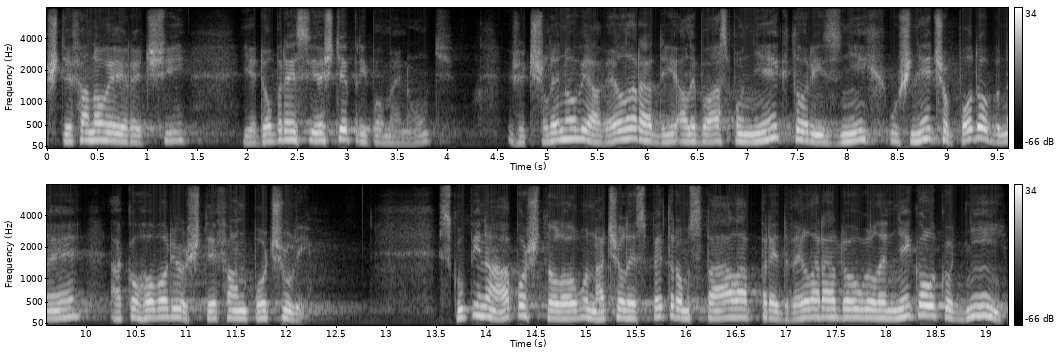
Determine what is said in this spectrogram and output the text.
Štefanovej reči je dobré si ešte pripomenúť, že členovia veľrady, alebo aspoň niektorí z nich už niečo podobné, ako hovoril Štefan, počuli – Skupina apoštolov na čele s Petrom stála pred veľradou len niekoľko dní,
